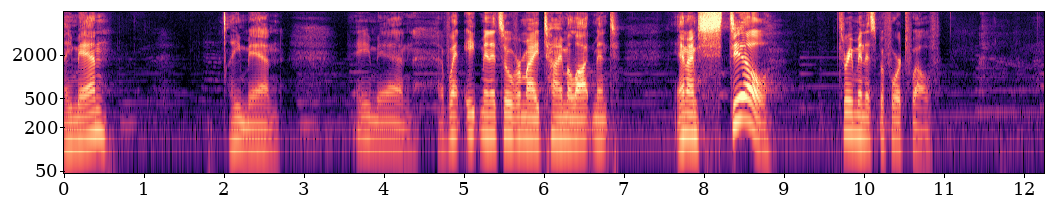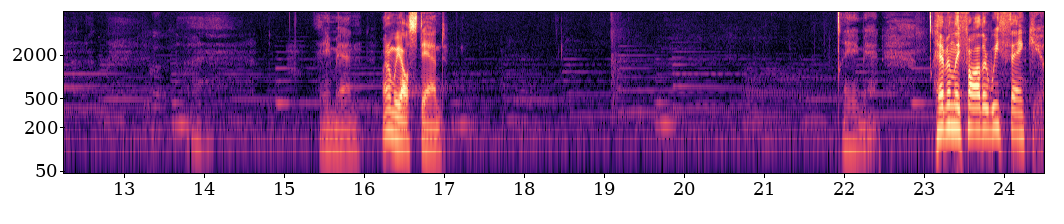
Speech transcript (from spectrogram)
Amen. Amen. Amen. I've went 8 minutes over my time allotment and I'm still 3 minutes before 12. Amen. Why don't we all stand? Amen. Heavenly Father, we thank you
